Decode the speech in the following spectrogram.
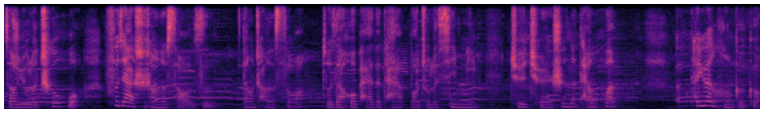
遭遇了车祸，副驾驶上的嫂子当场死亡，坐在后排的她保住了性命，却全身的瘫痪。他怨恨哥哥。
